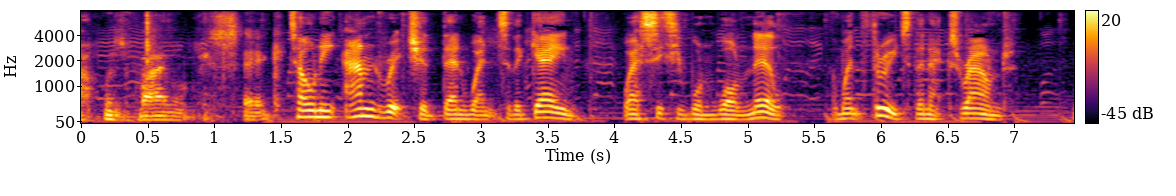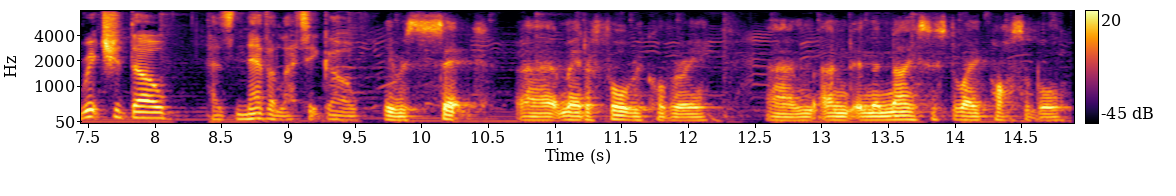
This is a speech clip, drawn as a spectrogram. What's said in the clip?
I was violently sick. Tony and Richard then went to the game, where City won 1 0 and went through to the next round. Richard, though, has never let it go. He was sick, uh, made a full recovery, um, and in the nicest way possible.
